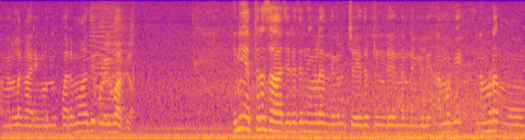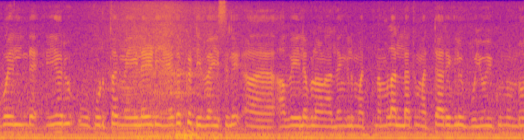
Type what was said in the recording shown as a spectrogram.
അങ്ങനെയുള്ള കാര്യങ്ങളൊന്നും പരമാവധി ഒഴിവാക്കുക. ഇനി എത്ര സാഹചര്യത്തിൽ നിങ്ങൾ എന്തെങ്കിലും ചെയ്തിട്ടുണ്ട് എന്നുണ്ടെങ്കിൽ നമുക്ക് നമ്മുടെ മൊബൈലിന്റെ ഈ ഒരു കൊടുത്ത മെയിൽ ഐ ഡി ഏതൊക്കെ ഡിവൈസിൽ അവൈലബിൾ ആണ് അല്ലെങ്കിൽ മറ്റ് നമ്മളല്ലാത്ത മറ്റാരെങ്കിലും ഉപയോഗിക്കുന്നുണ്ടോ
